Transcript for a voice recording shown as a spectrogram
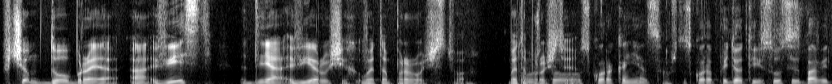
В чем добрая а, весть для верующих в этом пророчестве? В Потому прочте. Что скоро конец, что скоро придет Иисус и избавит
